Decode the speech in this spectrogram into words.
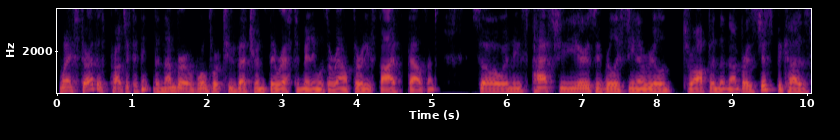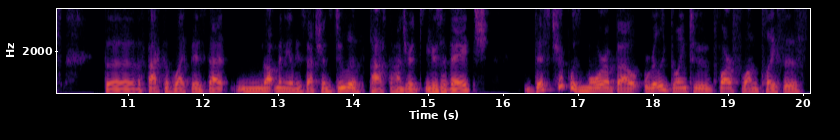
When I started this project, I think the number of World War II veterans they were estimating was around 35,000. So in these past few years, we've really seen a real drop in the numbers just because the the fact of life is that not many of these veterans do live past 100 years of age. This trip was more about really going to far flung places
